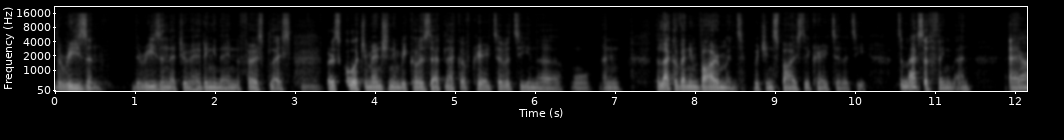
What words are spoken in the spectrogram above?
the reason, the reason that you're heading in there in the first place. Mm. But it's cool what you're mentioning because that lack of creativity in the or and the lack of an environment which inspires their creativity, it's a massive thing, man. And Yeah,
